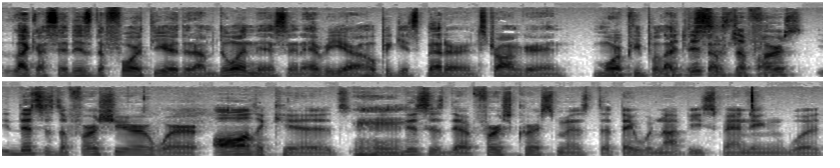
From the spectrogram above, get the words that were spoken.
like I said, this is the fourth year that I'm doing this, and every year I hope it gets better and stronger. And more people like but this yourself. is the first. This is the first year where all the kids. hmm This is their first Christmas that they would not be spending with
